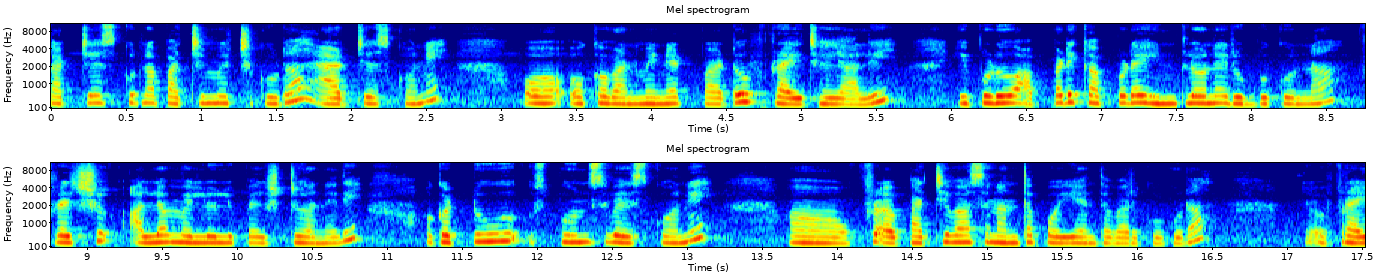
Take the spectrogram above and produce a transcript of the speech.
కట్ చేసుకున్న పచ్చిమిర్చి కూడా యాడ్ చేసుకొని ఒక వన్ మినిట్ పాటు ఫ్రై చేయాలి. ఇప్పుడు అప్పటికప్పుడే ఇంట్లోనే రుబ్బుకున్న ఫ్రెష్ అల్లం వెల్లుల్లి పేస్ట్ అనేది ఒక టూ స్పూన్స్ వేసుకొని పచ్చివాసన అంతా పోయేంత వరకు కూడా ఫ్రై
